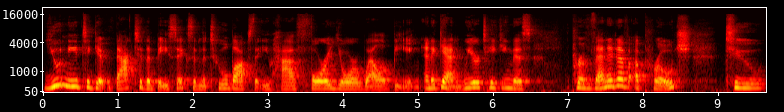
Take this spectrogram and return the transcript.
you need to get back to the basics and the toolbox that you have for your well-being and again we are taking this preventative approach to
